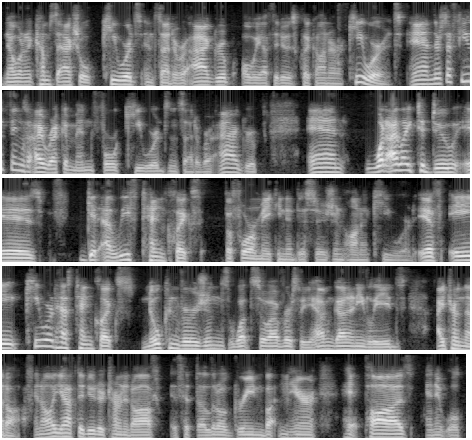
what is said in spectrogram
Now, when it comes to actual keywords inside of our ad group, all we have to do is click on our keywords. And there's a few things I recommend for keywords inside of our ad group. And what I like to do is get at least 10 clicks before making a decision on a keyword. If a keyword has 10 clicks, no conversions whatsoever, so you haven't got any leads, I turn that off. And all you have to do to turn it off is hit the little green button here, hit pause, and it will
